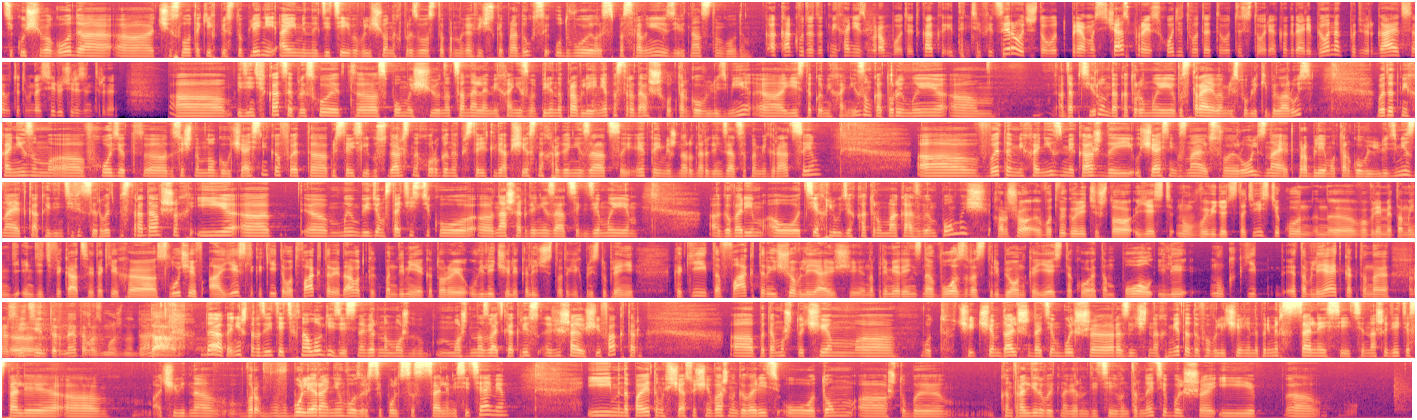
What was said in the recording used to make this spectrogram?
текущего года э, число таких преступлений, а именно детей, вовлеченных в производство порнографической продукции, удвоилось по сравнению с 2019 годом. А как вот этот механизм работает? Как идентифицировать, что вот прямо сейчас происходит вот эта вот история, когда ребенок подвергается вот этому насилию через интернет? А, идентификация происходит э, с помощью национального механизма перенаправления пострадавших от торговли людьми. Есть такой механизм, который мы эм, адаптируем, да, который мы выстраиваем в Республике Беларусь. В этот механизм э, входит э, достаточно много участников. Это представители государственных органов, представители общественных организаций, это и Международная организация по миграции. А, в этом механизме каждый участник знает свою роль, знает проблему торговли людьми, знает, как идентифицировать пострадавших. И э, мы ведем статистику нашей организации, где мы говорим о тех людях, которым мы оказываем помощь. Хорошо, вот вы говорите, что есть, ну, вы ведете статистику э, во время там идентификации таких э, случаев, а есть ли какие-то вот факторы, да, вот как пандемия, которые увеличили количество таких преступлений, какие-то факторы еще влияющие, например, я не знаю, возраст ребенка есть такое, там пол или, ну, какие это влияет как-то на... Развитие э, интернета, возможно, да? Да. Да, конечно, развитие технологий здесь, наверное, может, можно назвать как решающий фактор. А, потому что чем, а, вот, чем дальше, да, тем больше различных методов вовлечения, например, социальные сети. Наши дети стали, а, очевидно, в более раннем возрасте пользоваться социальными сетями. И именно поэтому сейчас очень важно говорить о том, чтобы контролировать, наверное, детей в интернете больше и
